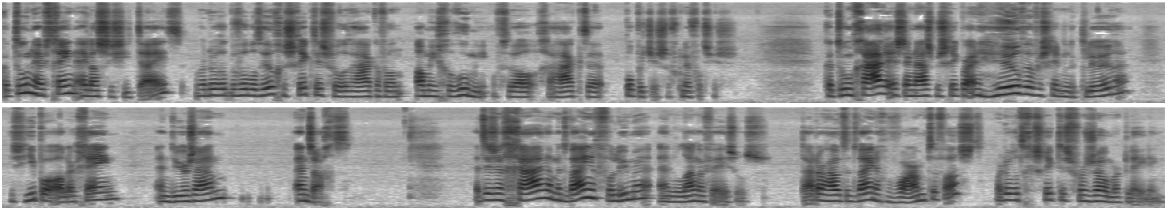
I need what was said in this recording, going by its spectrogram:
Katoen heeft geen elasticiteit, waardoor het bijvoorbeeld heel geschikt is voor het haken van amigurumi, oftewel gehaakte poppetjes of knuffeltjes. Katoengaren is daarnaast beschikbaar in heel veel verschillende kleuren, is hypoallergeen en duurzaam en zacht. Het is een garen met weinig volume en lange vezels. Daardoor houdt het weinig warmte vast, waardoor het geschikt is voor zomerkleding.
